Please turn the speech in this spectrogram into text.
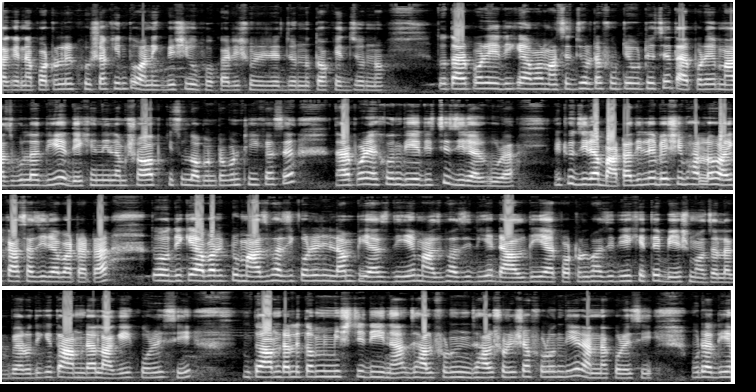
লাগে না। পটলের খোসা কিন্তু অনেক বেশি উপকারী শরীরের জন্য, ত্বকের জন্য। তো তারপরে এদিকে আমার মাছের ঝোলটা ফুটে উঠেছে। তারপরে মাছগুলা দিয়ে দেখে নিলাম সব কিছু লবণ টবণ ঠিক আছে। তারপরে এখন দিয়ে দিচ্ছি জিরার গুঁড়া। একটু জিরা বাটা দিলে বেশি ভালো হয়, কাঁচা জিরা বাটাটা। তো ওদিকে আবার একটু মাছ ভাজি করে নিলাম, পেঁয়াজ দিয়ে, মাছ ভাজি দিয়ে, ডাল দিয়ে আর পটল ভাজি দিয়ে খেতে বেশ মজা লাগবে। আর ওদিকে তো আমডাল আগেই করেছি। তো আমডালে তো আমি মিষ্টি দিই না, ঝাল ফোড়ন, ঝাল সরিষা ফোড়ন দিয়ে রান্না করেছি। ওটা দিয়ে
